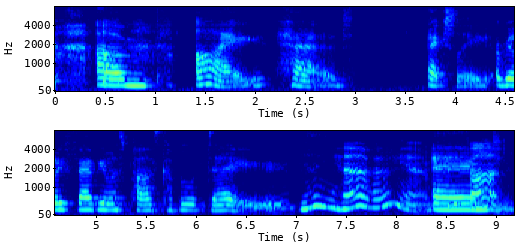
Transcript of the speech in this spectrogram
um, I had actually a really fabulous past couple of days. Yeah, you have, haven't you? Pretty fun.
